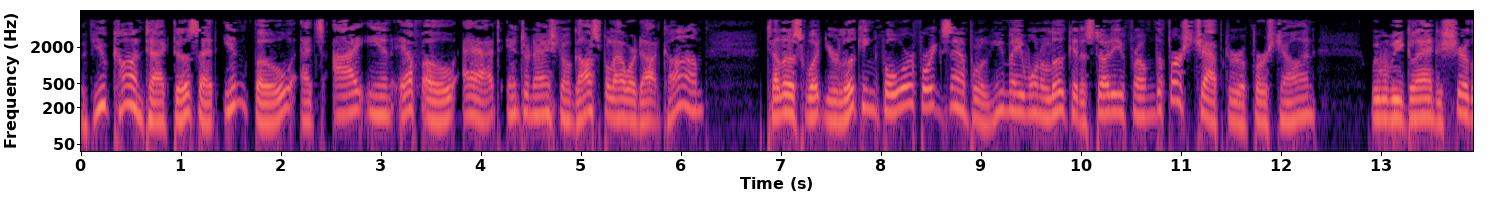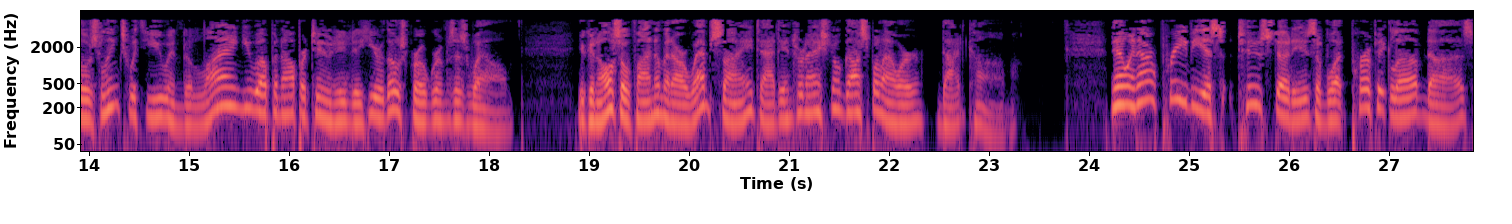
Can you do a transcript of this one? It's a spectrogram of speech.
If you contact us at info, that's I-N-F-O, at internationalgospelhour.com, tell us what you're looking for. For example, you may want to look at a study from the first chapter of 1 John. We will be glad to share those links with you and to line you up an opportunity to hear those programs as well. You can also find them at our website at internationalgospelhour.com. Now, in our previous two studies of what perfect love does,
